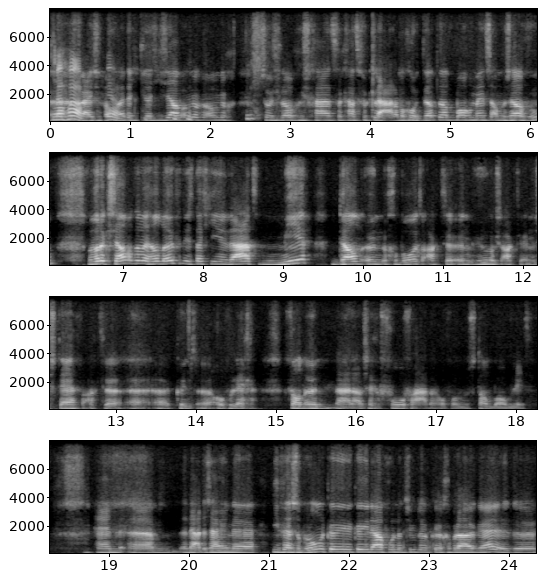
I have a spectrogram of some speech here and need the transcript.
Wijze van, ja. dat, je, dat je zelf ook nog, ook nog sociologisch gaat, gaat verklaren. Maar goed, dat, dat mogen mensen allemaal zelf doen. Maar wat ik zelf altijd wel heel leuk vind, is dat je inderdaad meer dan een geboorteakte, een huwelijksakte en een sterfakte uh, uh, kunt overleggen. Van een, nou, laten we zeggen, voorvader of een stamboomlid. En um, nou, er zijn uh, diverse bronnen kun je, kun je daarvoor natuurlijk uh, gebruiken. Hè? De,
